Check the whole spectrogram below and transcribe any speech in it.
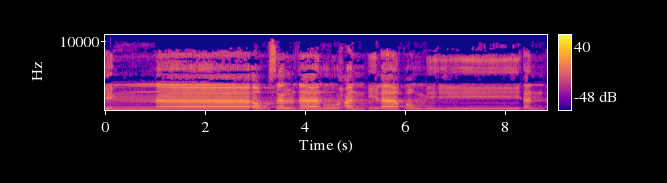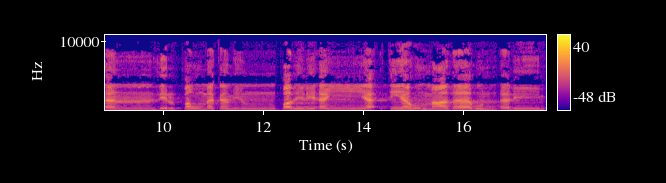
إِنَّا أَرْسَلْنَا نُوحًا إِلَىٰ قَوْمِهِ أَنْ أَنذِرْ قَوْمَكَ مِن قَبْلِ أَن يَأْتِيَهُمْ عَذَابٌ أَلِيمٌ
